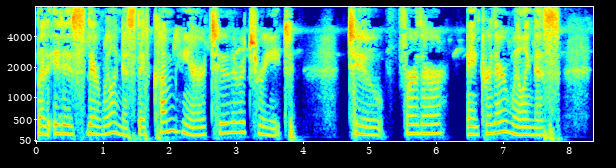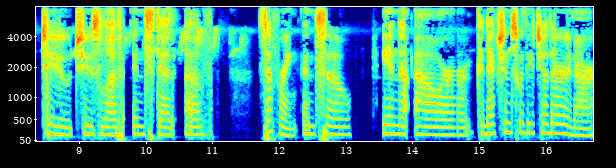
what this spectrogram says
but it is their willingness. They've come here to the retreat to further anchor their willingness to choose love instead of suffering. And so in our connections with each other and our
